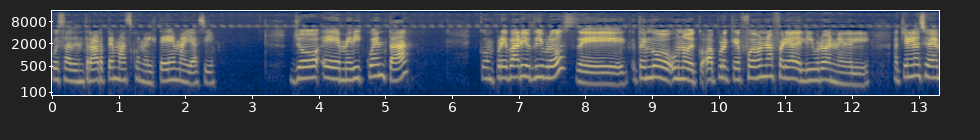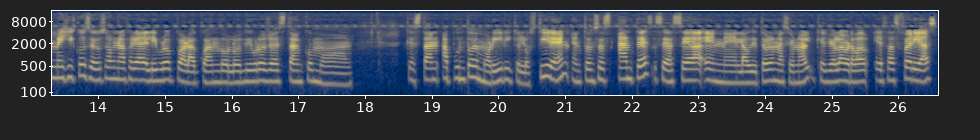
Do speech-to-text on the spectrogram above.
pues adentrarte más con el tema y así. Yo eh, me di cuenta compré varios libros. tengo uno de... Ah, porque fue una feria de libro en el... Aquí en la Ciudad de México se usa una feria de libro para cuando los libros ya están como que están a punto de morir y que los tiren. Entonces antes se hacía en el Auditorio Nacional, que yo la verdad esas ferias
